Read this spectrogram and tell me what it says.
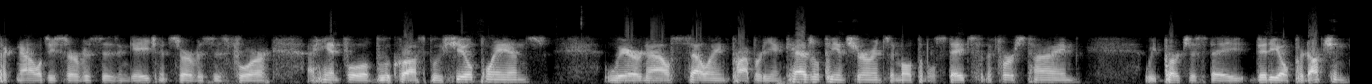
technology services, engagement services for a handful of Blue Cross Blue Shield plans. We're now selling property and casualty insurance in multiple states for the first time. We purchased a video production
